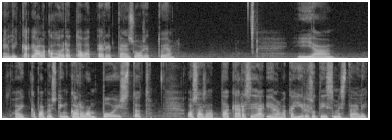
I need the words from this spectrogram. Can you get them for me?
Eli jalkahoidot ovat erittäin suosittuja. Ja vaikkapa myöskin karvan poistot. Osa saattaa kärsiä ihan vaikka hirsutismista, eli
